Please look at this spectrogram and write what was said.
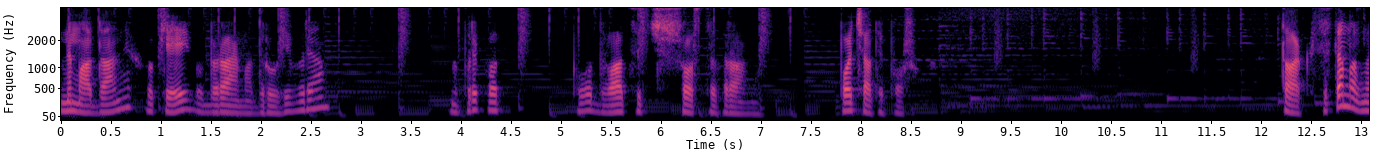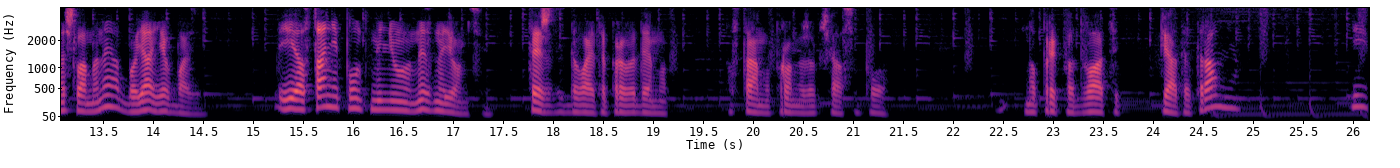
Нема даних. Окей, вибираємо другий варіант. Наприклад, по 26 травня. Почати пошук. Так, система знайшла мене, бо я є в базі. І останній пункт меню незнайомці. Теж давайте проведемо, поставимо проміжок часу по, наприклад, 25 травня і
